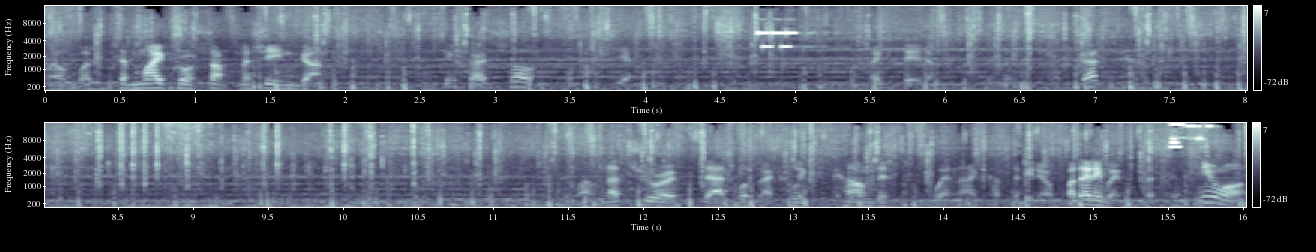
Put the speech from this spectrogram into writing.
well what is the micro submachine gun. I think I saw yeah. Like data. Like that. I'm not sure if that was actually counted when I cut the video. But anyway, let's continue on.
